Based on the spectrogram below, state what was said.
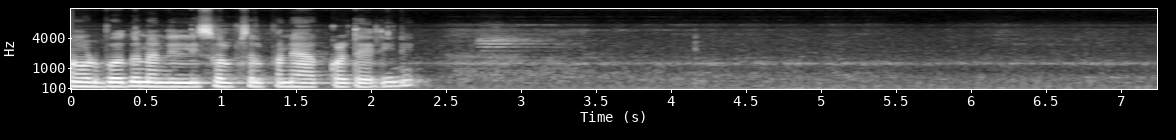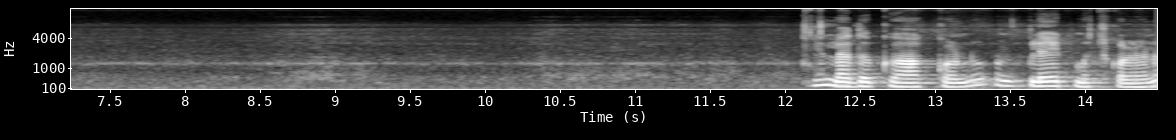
ನೋಡ್ಬೋದು ನಾನು ಇಲ್ಲಿ ಸ್ವಲ್ಪ ಸ್ವಲ್ಪನೇ ಹಾಕ್ಕೊಳ್ತಾ ಇದ್ದೀನಿ. ಎಲ್ಲದಕ್ಕೂ ಹಾಕ್ಕೊಂಡು ಒಂದು ಪ್ಲೇಟ್ ಮುಚ್ಕೊಳ್ಳೋಣ.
